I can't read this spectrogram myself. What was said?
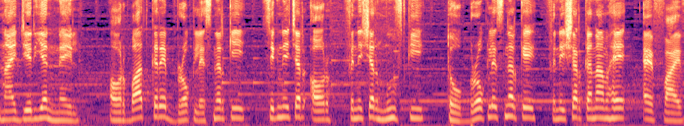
नाइजीरियन नेल और बात करें ब्रोक लेसनर की सिग्नेचर और फिनिशर मूव्स की तो ब्रोक लेसनर के फिनिशर का नाम है F5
